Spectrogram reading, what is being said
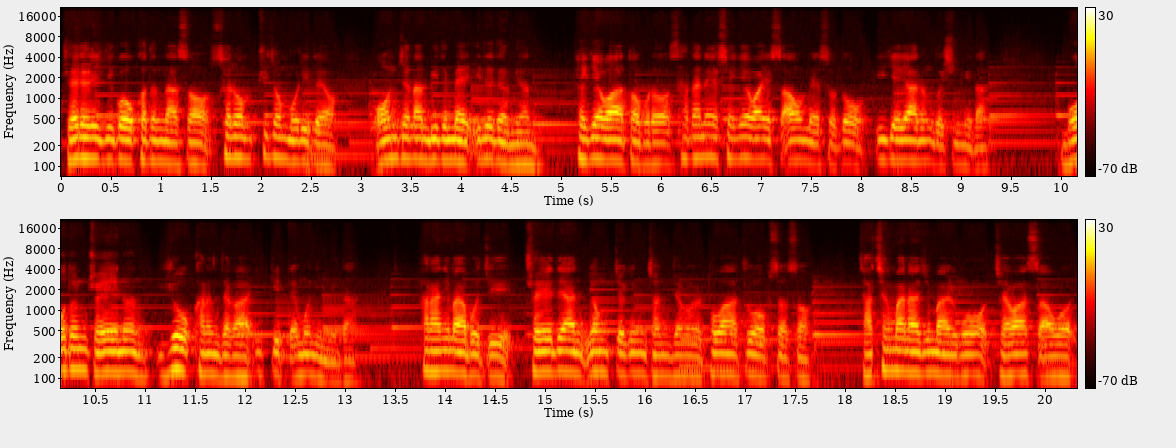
죄를 이기고 거듭나서 새로운 피조물이 되어 온전한 믿음에 이르려면 회개와 더불어 사단의 세계와의 싸움에서도 이겨야 하는 것입니다. 모든 죄에는 유혹하는 자가 있기 때문입니다. 하나님 아버지, 죄에 대한 영적인 전쟁을 도와주옵소서. 자책만 하지 말고 죄와 싸워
